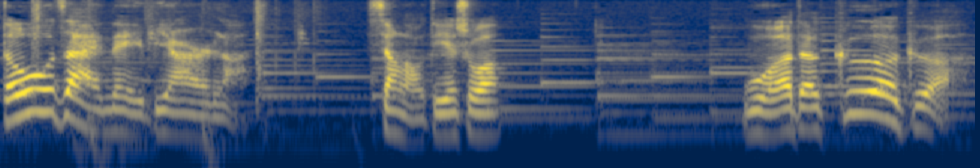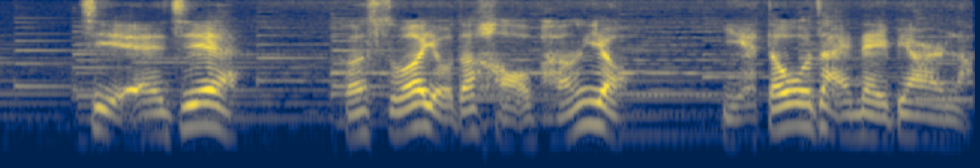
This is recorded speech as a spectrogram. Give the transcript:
都在那边了。向老爹说：“我的哥哥、姐姐和所有的好朋友也都在那边了。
